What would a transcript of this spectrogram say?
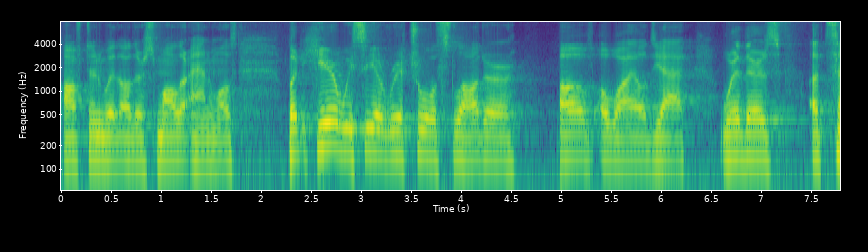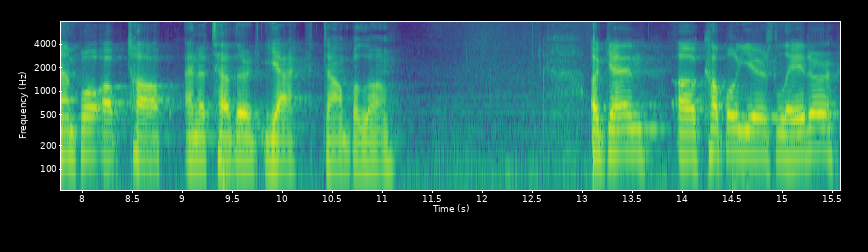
often with other smaller animals. But here we see a ritual slaughter of a wild yak where there's a Tsempo up top and a tethered yak down below. Again, a couple years later,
